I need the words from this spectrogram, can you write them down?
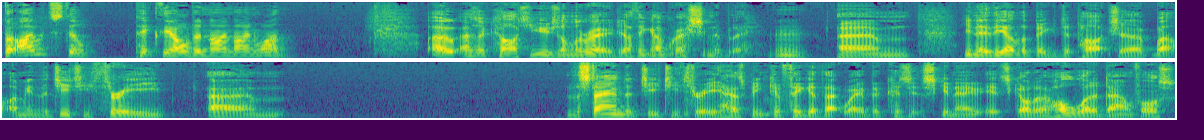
But I would still pick the older 991. Oh, as a car to use on the road, I think unquestionably. Um, you know, the other big departure, well, I mean, the GT3, um, the standard GT3 has been configured that way because it's, you know, it's got a whole lot of downforce,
